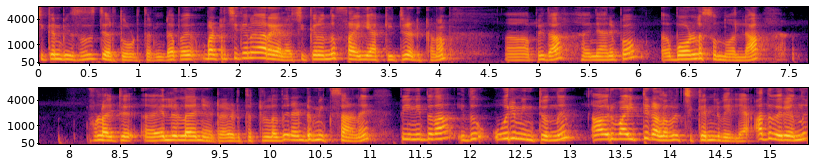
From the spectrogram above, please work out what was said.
ചിക്കൻ പീസസ് ചേർത്ത് കൊടുത്തിട്ടുണ്ട്. അപ്പോൾ ബട്ടർ ചിക്കൻ അറിയാമല്ലോ ചിക്കൻ ഒന്ന് ഫ്രൈ ആക്കിയിട്ട് എടുക്കണം. അപ്പോൾ ഇതാ ഞാനിപ്പോൾ ബോൺലെസ് ഒന്നുമല്ല. ഫുള്ളായിട്ട് എല്ലുള്ള തന്നെയാട്ടോ എടുത്തിട്ടുള്ളത്. രണ്ട് മിക്സാണ് പിന്നെ ഇപ്പോൾ ഇതാ ഇത് ഒരു മിനിറ്റ് ഒന്ന് ആ ഒരു വൈറ്റ് കളർ ചിക്കനിൽ വരില്ല. അതുവരെ ഒന്ന്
